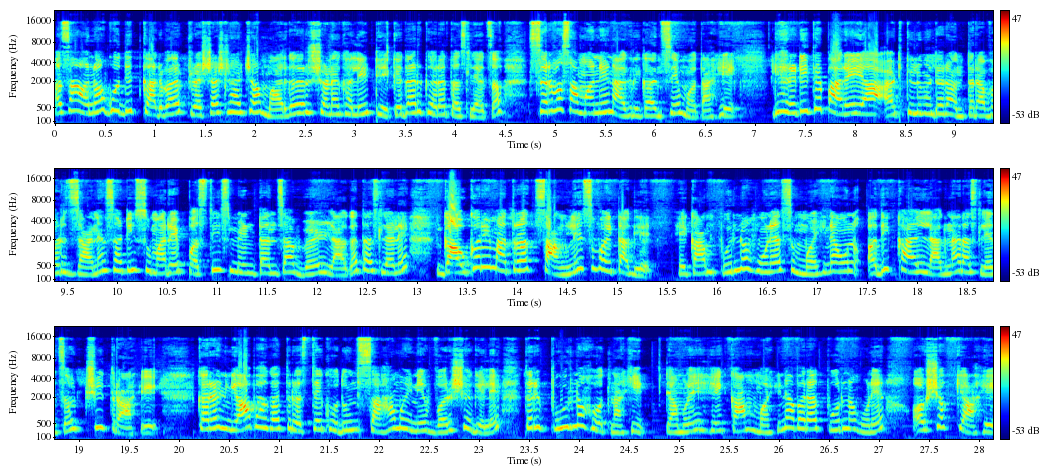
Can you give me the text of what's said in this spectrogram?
असा अनगोदित कारभार प्रशासनाच्या मार्गदर्शनाखाली ठेकेदार करत असल्याचं सर्वसामान्य नागरिकांचे मत आहे. घेरडी ते पारे या आठ किलोमीटर अंतरावर जाण्यासाठी सुमारे पस्तीस मिनिटांचा वेळ लागत असल्याने गावकरी मात्र चांगलेच वैतागलेत. हे काम पूर्ण होण्यास महिन्याहून अधिक काळ लागणार असल्याचं चित्र आहे. कारण या भागात रस्ते खोदून सहा महिने वर्ष गेले तरी पूर्ण होत नाही त्यामुळे हे काम महिनाभरात पूर्ण होणे अशक्य आहे.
